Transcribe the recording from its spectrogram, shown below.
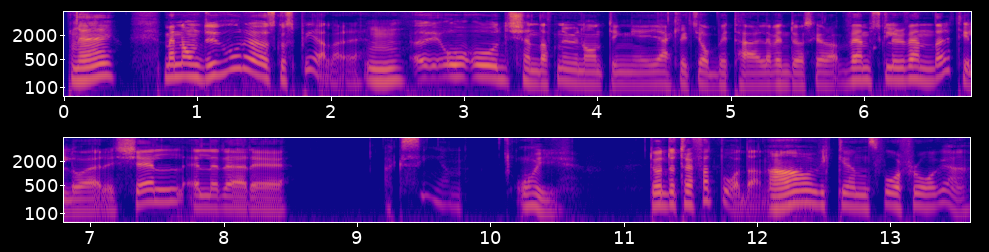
Nej. Men om du vore ÖSK-spelare Mm. och, och kände att nu är någonting jäkligt jobbigt här, eller jag vet inte vad jag ska göra. Vem skulle du vända dig till då? Är det Kjell eller är det Axén? Oj. Du har ändå träffat båda? Ja, vilken svår fråga.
